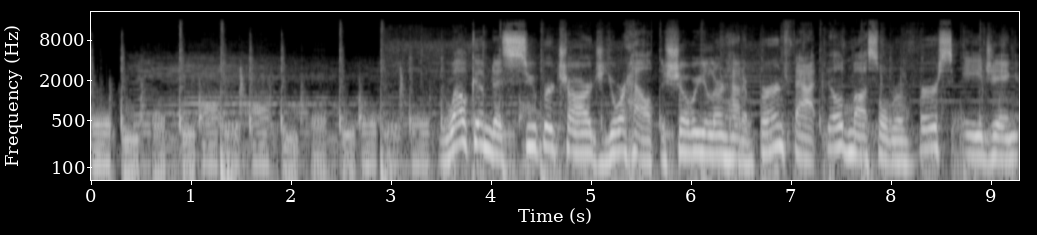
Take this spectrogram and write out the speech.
Welcome to Supercharge Your Health, the show where you learn how to burn fat, build muscle, reverse aging,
